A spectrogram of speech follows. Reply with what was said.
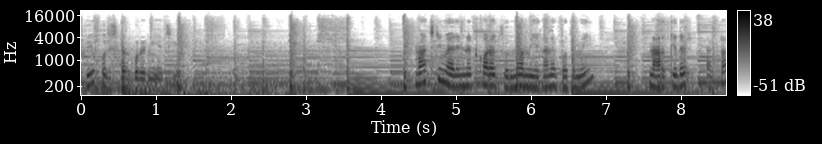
ধুয়ে পরিষ্কার করে নিয়েছি। মাছটি ম্যারিনেট করার জন্য আমি এখানে প্রথমেই নারকেলের একটা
